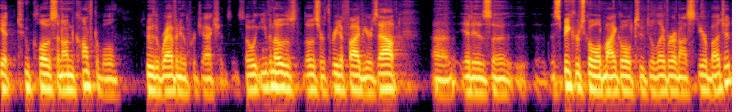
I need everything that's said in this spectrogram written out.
get too close and uncomfortable to the revenue projections. And so, even though those, those are three to five years out, uh, it is uh, the speaker's goal and my goal to deliver an austere budget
